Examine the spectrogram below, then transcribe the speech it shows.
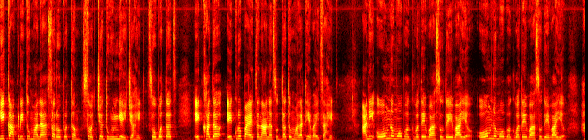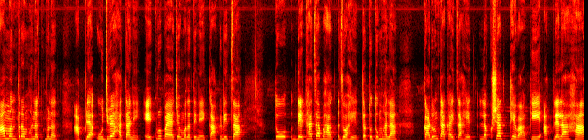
ही काकडी तुम्हाला सर्वप्रथम स्वच्छ धुवून घ्यायची आहेत सोबतच एखादं एक रुपयाचं नाणंसुद्धा तुम्हाला ठेवायचं आहे. आणि ओम नमो भगवते वासुदेवाय ओम नमो भगवते वासुदेवाय हा मंत्र म्हणत म्हणत आपल्या उजव्या हाताने एक रुपयाच्या मदतीने काकडीचा तो देठाचा भाग जो आहे तर तो तुम्हाला काढून टाकायचा आहे. लक्षात ठेवा की आपल्याला हा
